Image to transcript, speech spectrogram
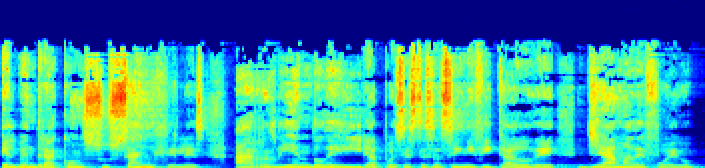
Él vendrá con sus ángeles ardiendo de ira, pues este es el significado de llama de fuego,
